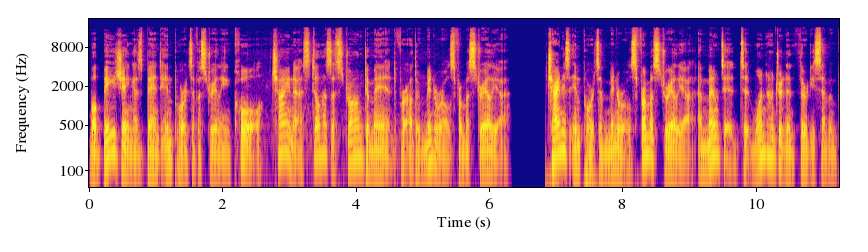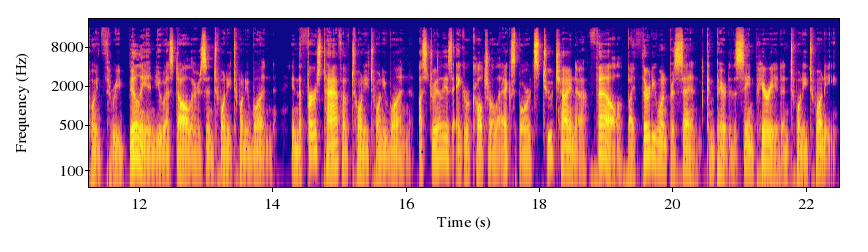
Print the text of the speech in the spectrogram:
While Beijing has banned imports of Australian coal, China still has a strong demand for other minerals from Australia. China's imports of minerals from Australia amounted to 137.3 billion US dollars in 2021. In the first half of 2021, Australia's agricultural exports to China fell by 31% compared to the same period in 2020,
